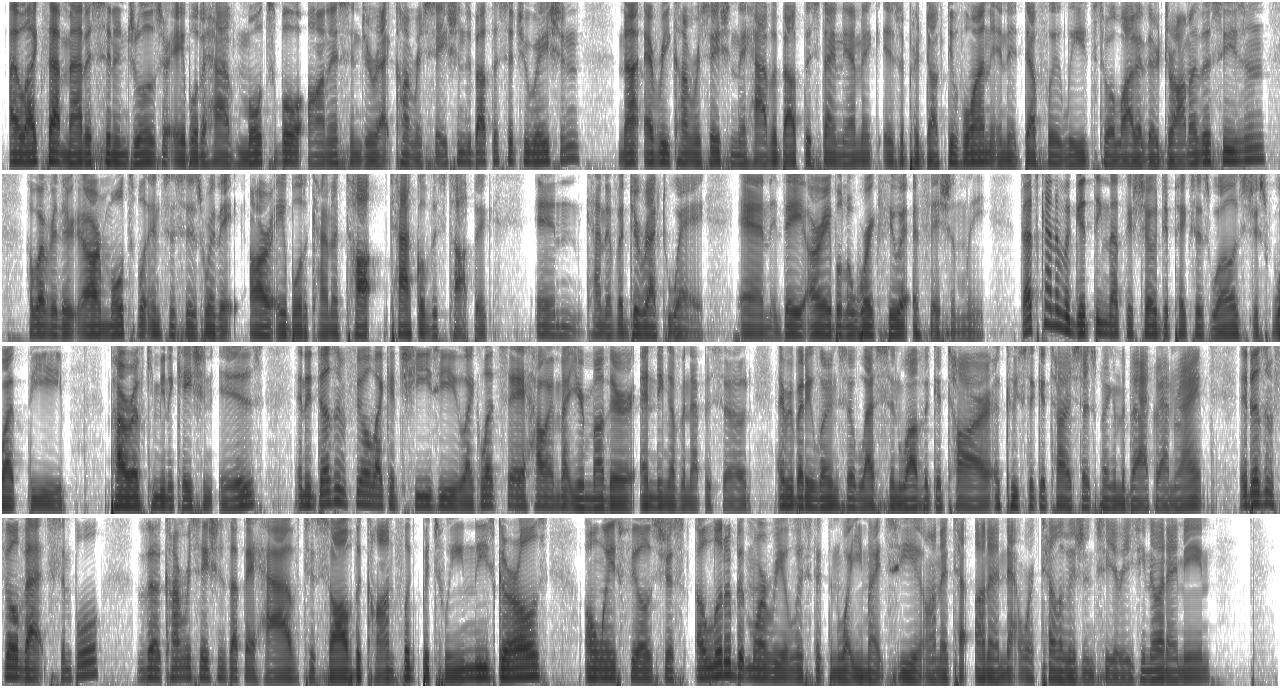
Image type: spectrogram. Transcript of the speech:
I like that Madison and Jules are able to have multiple honest and direct conversations about the situation not every conversation they have about this dynamic is a productive one, and it definitely leads to a lot of their drama this season. However, there are multiple instances where they are able to kind of ta- tackle this topic in kind of a direct way, and they are able to work through it efficiently. That's kind of a good thing that the show depicts as well, is just what the power of communication is and it doesn't feel like a cheesy like let's say how i met your mother ending of an episode everybody learns their lesson while the guitar acoustic guitar starts playing in the background right? It doesn't feel that simple. The conversations that they have to solve the conflict between these girls always feels just a little bit more realistic than what you might see on a te- on a network television series you know what i mean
